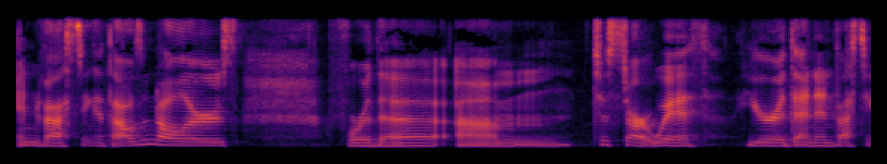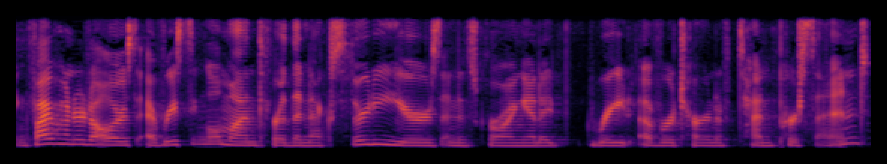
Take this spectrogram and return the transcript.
investing $1,000 for the um, to start with, you're then investing $500 every single month for the next 30 years and it's growing at a rate of return of 10%,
